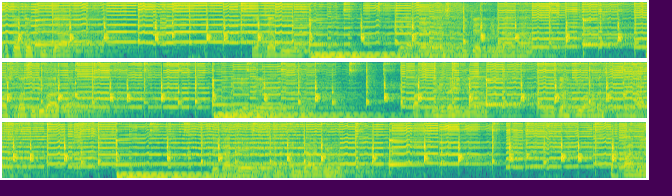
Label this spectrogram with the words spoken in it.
Pertoto kita, telah jabu, latihan darah segitu yang dikena anak. Pas-pas di bata. Iya be, batu jadi dahina, kalau juah-juah harus sehat. BKP anak kami darmin. Tah kami.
